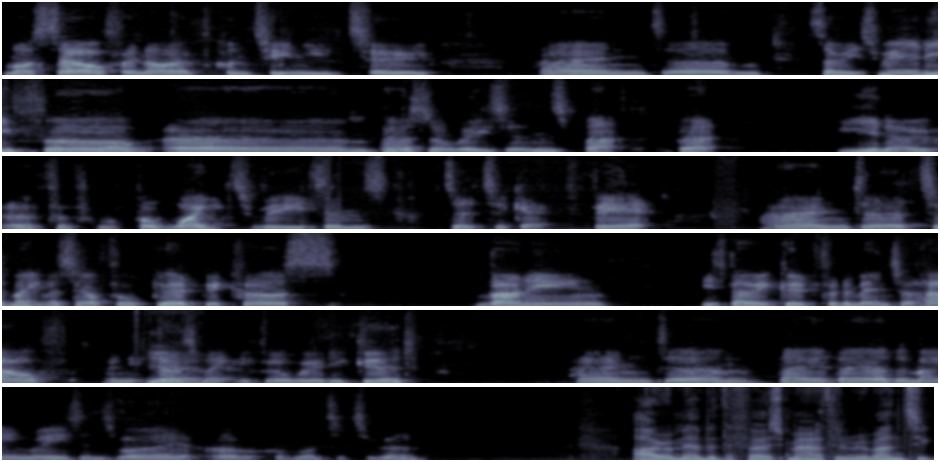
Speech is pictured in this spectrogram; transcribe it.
myself, and I've continued to. And um, so it's really for um, personal reasons, but but you know, uh, for, for weight reasons, to, to get fit, and uh, to make myself feel good because running is very good for the mental health and it yeah. does make me feel really good. And um, they, they are the main reasons why I, I, wanted to run. I remember the first marathon we ran, to,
